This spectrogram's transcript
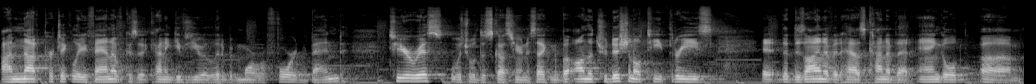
I'm not particularly a fan of because it kind of gives you a little bit more of a forward bend to your wrist, which we'll discuss here in a second. But on the traditional T3s, it, the design of it has kind of that angled um,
